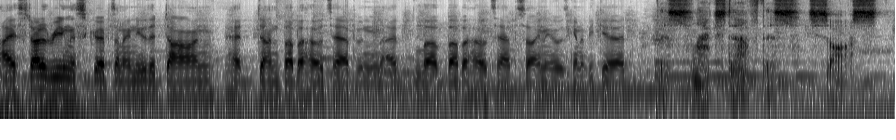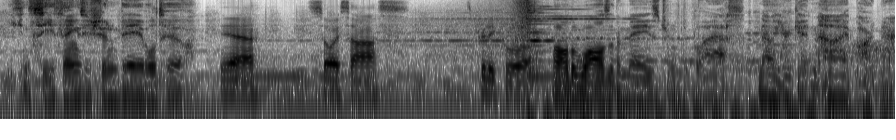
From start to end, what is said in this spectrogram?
I started reading the script and I knew that Don had done Bubba Ho-Tep and I love Bubba Ho-Tep, so I knew it was going to be good. This slack stuff, this sauce. You can see things you shouldn't be able to. Yeah, soy sauce. It's pretty cool. All the walls of the maze turned to glass. Now you're getting high, partner,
